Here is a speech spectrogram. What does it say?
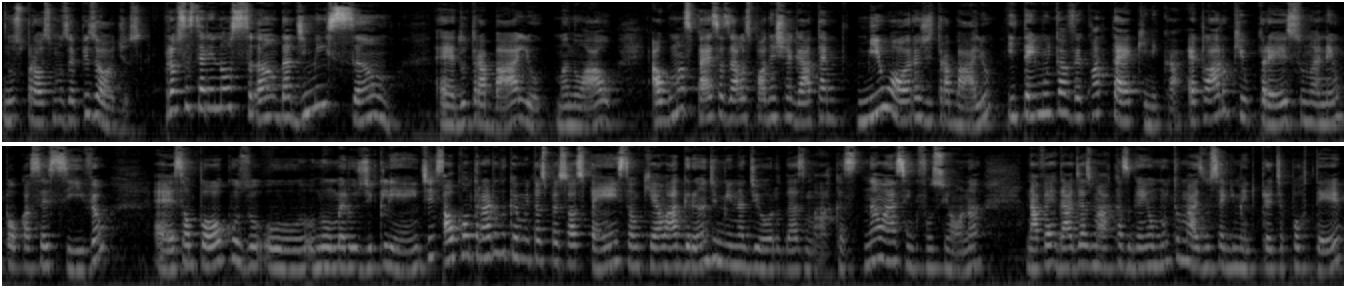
nos próximos episódios. Para vocês terem noção da dimensão é, do trabalho manual, algumas peças elas podem chegar até mil horas de trabalho e tem muito a ver com a técnica. É claro que o preço não é nem um pouco acessível, é, são poucos o, o, número de clientes. Ao contrário do que muitas pessoas pensam, que é a grande mina de ouro das marcas, não é assim que funciona. Na verdade, as marcas ganham muito mais no segmento preto a porter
